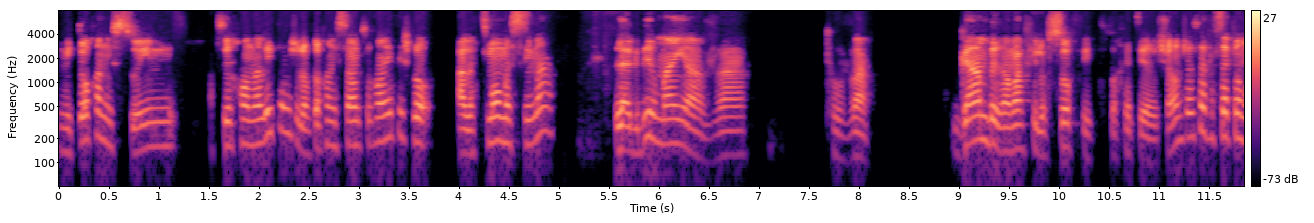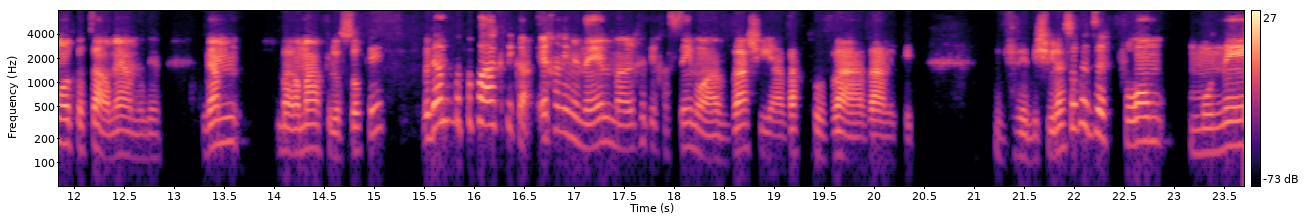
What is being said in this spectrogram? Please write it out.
מתוך הניסויים הפסיכואנליטיים שלו, בתוך הניסיון הפסיכואנליטי שלו, על עצמו משימה להגדיר מהי אהבה טובה. גם ברמה פילוסופית בחצי הראשון של הספר, ספר מאוד קצר, 100 עמודים, גם ברמה הפילוסופית, וגם בפרקטיקה, איך אני מנהל מערכת יחסים או אהבה שהיא אהבה טובה, אהבה אמיתית. ובשביל לעשות את זה, פרום מונה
